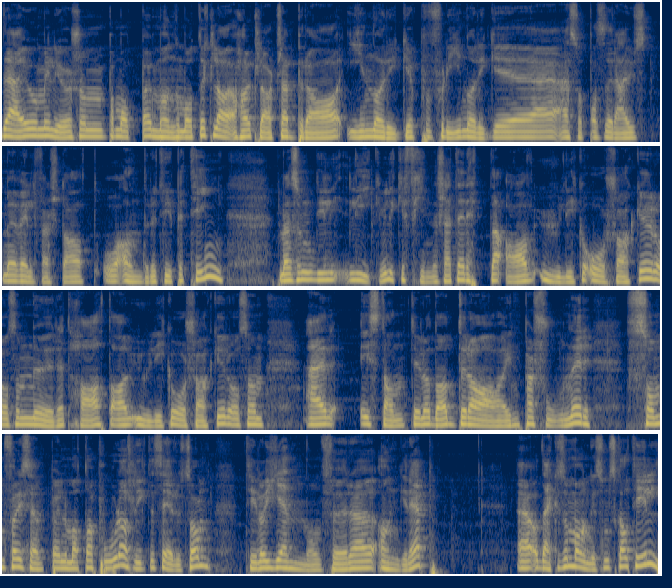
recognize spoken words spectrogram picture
det er jo miljøer som på, måte, mange måter klar, har klart seg bra i Norge fordi Norge er såpass raust med velferdsstat og andre typer ting, men som de likevel ikke finner seg til rette av ulike årsaker, og som nører et hat av ulike årsaker, og som er i stand til å da dra inn personer som f.eks. Matapol, slik det ser ut som, til å gjennomføre angrep. Eh, og det er ikke så mange som skal til.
